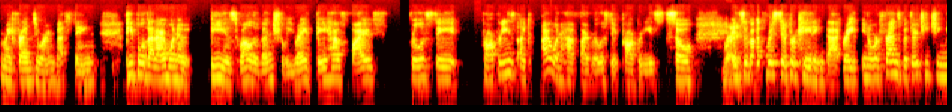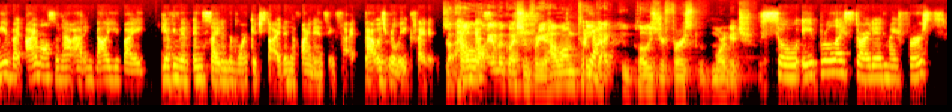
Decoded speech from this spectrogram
my friends who are investing, people that I want to be as well eventually, right? They have five real estate properties. Like I want to have five real estate properties. So Right. it's about reciprocating that, right? You know, we're friends, but they're teaching me, but I'm also now adding value by giving them insight in the mortgage side and the financing side. That was really exciting. so I how think I have a question for you. How long till you Yeah. got you closed your first mortgage? So April, I started my first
